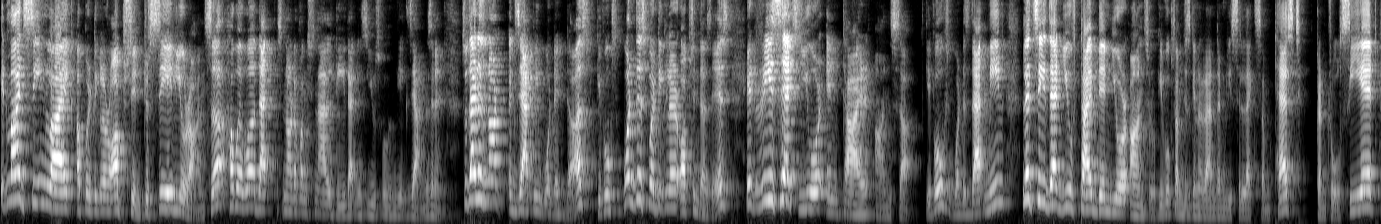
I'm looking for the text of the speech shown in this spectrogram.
it might seem like a particular option to save your answer. However, that's not a functionality that is useful in the exam, isn't it? So that is not exactly what it does. Okay, folks, what this particular option does is it resets your entire answer. Okay, folks, what does that mean? Let's say that you've typed in your answer. Okay, folks, I'm just going to randomly select some test, control C it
